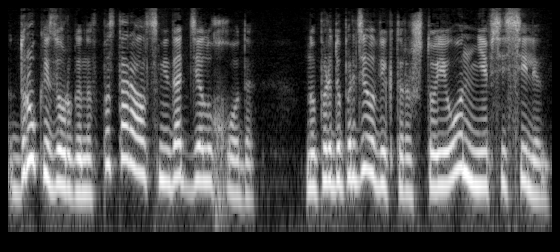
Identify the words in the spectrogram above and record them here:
Друг из органов постарался не дать делу хода, но предупредил Виктора, что и он не всесилен.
